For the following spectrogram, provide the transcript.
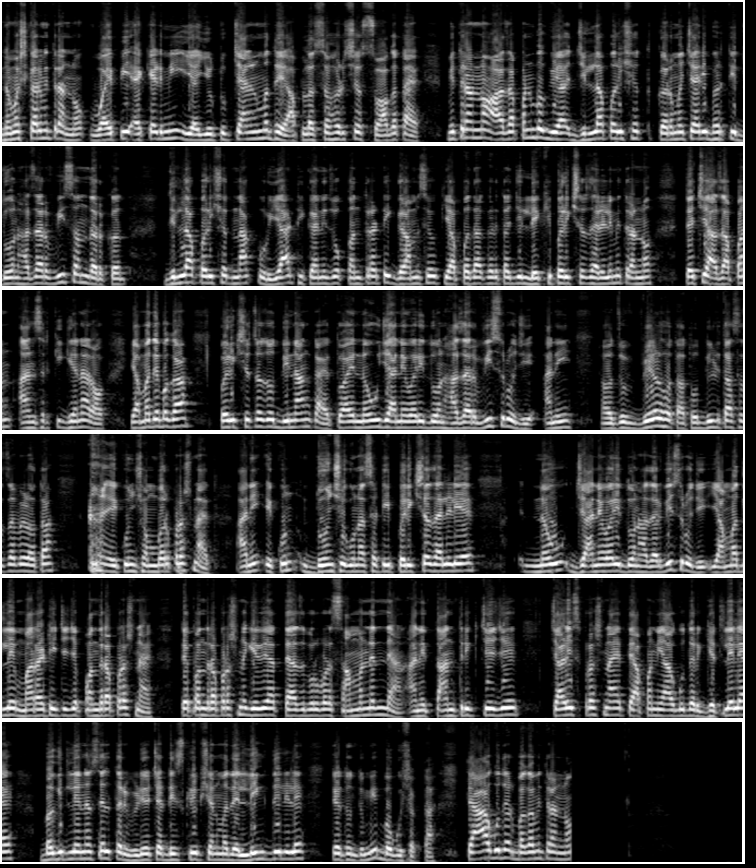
नमस्कार मित्रांनो Y P academy या यूट्यूब चॅनलमध्ये आपलं सहर्ष स्वागत आहे. मित्रांनो आज आपण बघूया जिल्हा परिषद कर्मचारी भरती दोन हजार वीस अंतर्गत जिल्हा परिषद नागपूर या ठिकाणी जो कंत्राटी ग्रामसेवक या पदाकरिता जी लेखी परीक्षा झालेली मित्रांनो त्याची आज आपण आन्सर की घेणार आहोत. यामध्ये बघा परीक्षेचा जो दिनांक आहे तो आहे नऊ जानेवारी दोन हजार वीस रोजी आणि जो वेळ होता तो दीड तासाचा वेळ होता. एकूण शंभर प्रश्न आहेत आणि एकूण दोनशे गुणासाठी परीक्षा झालेली आहे. नऊ जानेवारी दोन हजार वीस रोजी यामधले मराठीचे जे पंधरा प्रश्न आहे ते पंधरा प्रश्न घेऊयात. त्याचबरोबर सामान्य ज्ञान आणि तांत्रिकचे जे चाळीस प्रश्न आहेत ते आपण या अगोदर घेतलेले आहे. बघितले नसेल तर व्हिडिओच्या डिस्क्रिप्शनमध्ये लिंक दिलेली आहे त्यातून तुम्ही बघू शकता. त्या अगोदर बघा मित्रांनो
